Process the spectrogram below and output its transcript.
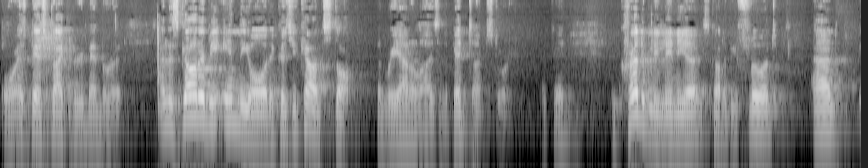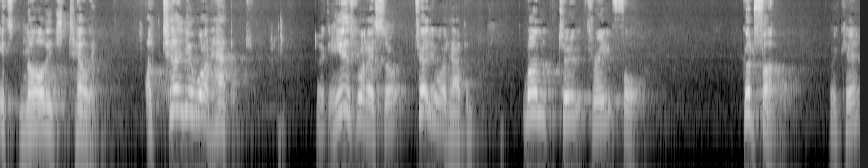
or as best I can remember it. And it's got to be in the order because you can't stop and reanalyze in a bedtime story. Okay? Incredibly linear, it's got to be fluent, and it's knowledge telling. I'll tell you what happened. Okay, here's what I saw. Tell you what happened. One, two, three, four. Good fun. Okay?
